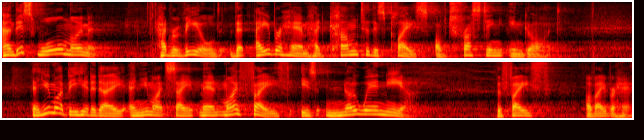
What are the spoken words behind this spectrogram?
And this wall moment had revealed that Abraham had come to this place of trusting in God. Now, you might be here today and you might say, Man, my faith is nowhere near the faith of Abraham.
